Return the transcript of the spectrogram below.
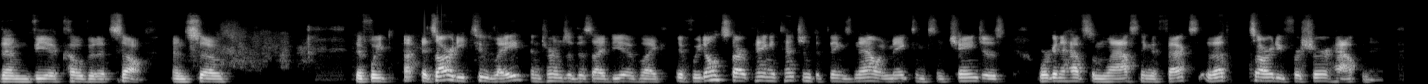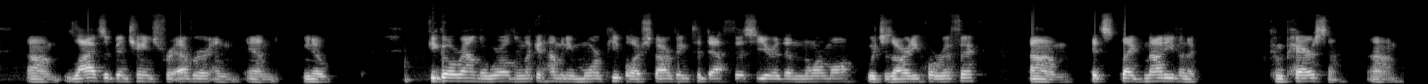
than via COVID itself. And so if we uh, it's already too late in terms of this idea of like if we don't start paying attention to things now and making some changes we're going to have some lasting effects that's already for sure happening um, lives have been changed forever and and you know if you go around the world and look at how many more people are starving to death this year than normal which is already horrific um, it's like not even a comparison. Um,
